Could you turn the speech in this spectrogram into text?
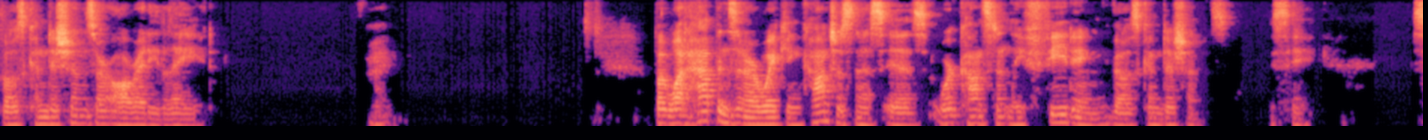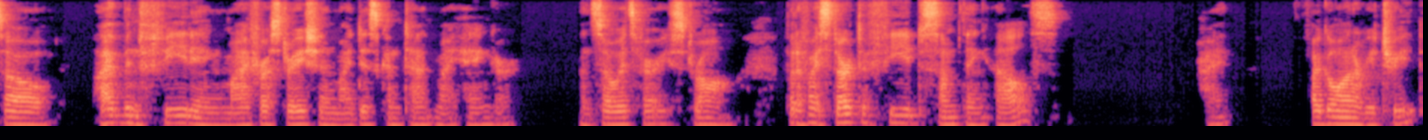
Those conditions are already laid. Right? But what happens in our waking consciousness is we're constantly feeding those conditions, you see. So I've been feeding my frustration, my discontent, my anger. And so it's very strong. But if I start to feed something else, right? If I go on a retreat,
